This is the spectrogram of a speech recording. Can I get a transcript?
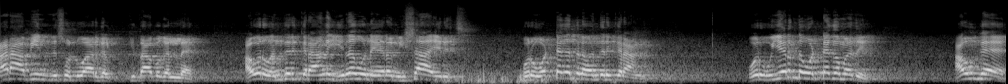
ஆராபி என்று சொல்லுவார்கள் கிதாபுகளில். அவர் வந்திருக்கிறாங்க. இரவு நேரம் இஷா ஆயிருச்சு. ஒரு ஒட்டகத்தில் வந்திருக்கிறாங்க. ஒரு உயர்ந்த ஒட்டகம் அது. அவங்க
